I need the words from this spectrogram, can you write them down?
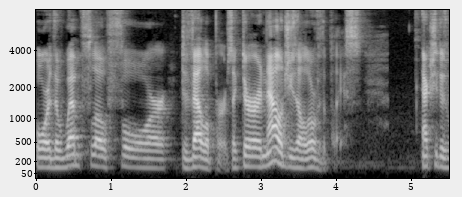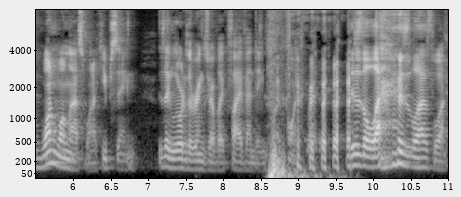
or the Webflow for developers. Like there are analogies all over the place. Actually, there's one one last one. I keep saying this is like Lord of the Rings. Where I have like five endings. My point. This is the last. This is the last one.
